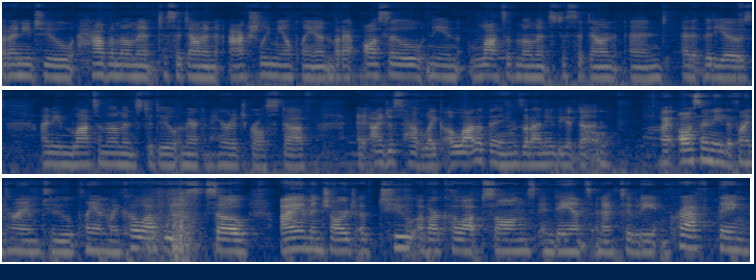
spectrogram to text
But I need to have a moment to sit down and actually meal plan, but I also need lots of moments to sit down and edit videos. I need lots of moments to do American Heritage Girl stuff. I just have like a lot of things that I need to get done. I also need to find time to plan my co-op weeks. So I am in charge of two of our co-op songs and dance and activity and craft thing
